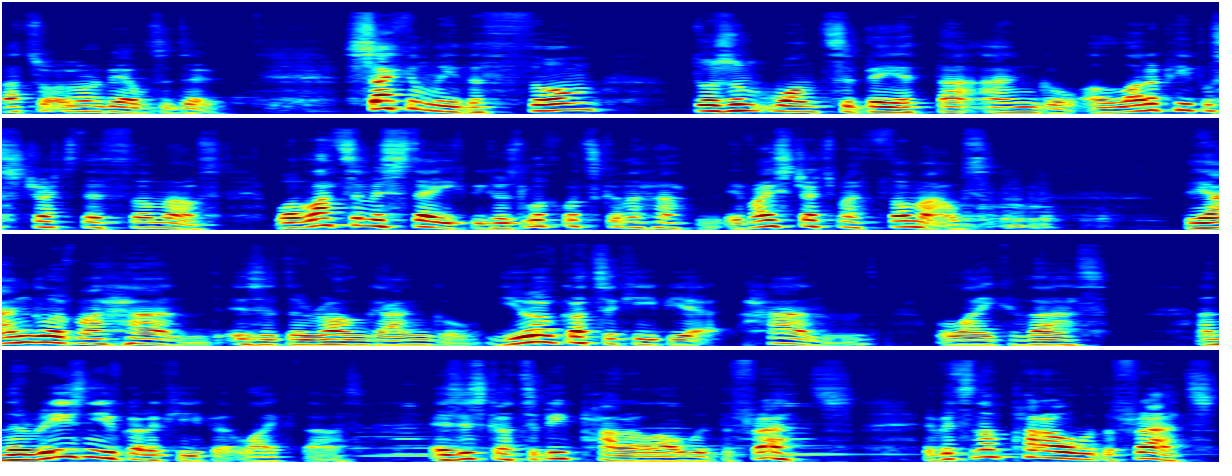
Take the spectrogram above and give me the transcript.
That's what we want to be able to do. Secondly, the thumb doesn't want to be at that angle. A lot of people stretch their thumb out. Well, that's a mistake because look what's going to happen. If I stretch my thumb out, the angle of my hand is at the wrong angle. You have got to keep your hand like that. And the reason you've got to keep it like that is it's got to be parallel with the frets. If it's not parallel with the frets,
